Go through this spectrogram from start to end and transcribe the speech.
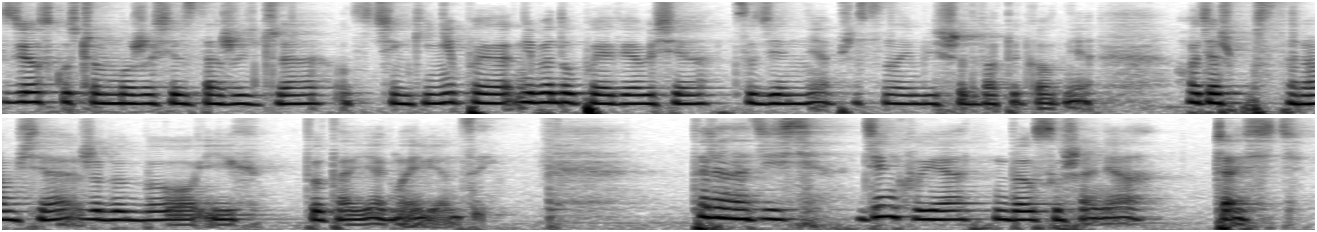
w związku z czym może się zdarzyć, że odcinki nie, nie będą pojawiały się codziennie przez te najbliższe dwa tygodnie, chociaż postaram się, żeby było ich tutaj jak najwięcej. Tyle na dziś. Dziękuję. Do usłyszenia. Cześć.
